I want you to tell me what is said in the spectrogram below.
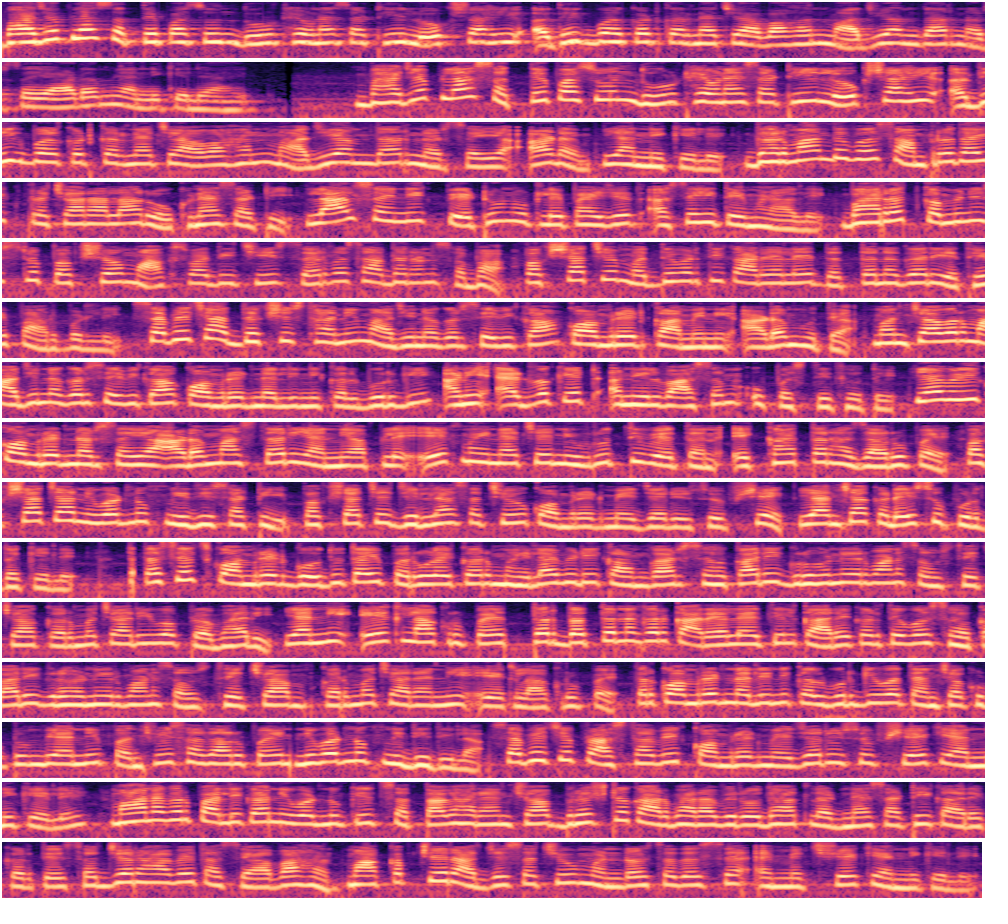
भाजपला सत्तेपासून दूर ठेवण्यासाठी लोकशाही अधिक बळकट करण्याचे आवाहन माजी आमदार नरसई आडम यांनी केले आहे. भाजपला सत्तेपासून दूर ठेवण्यासाठी लोकशाही अधिक बळकट करण्याचे आवाहन माजी आमदार नरसय्या आडम यांनी केले. धर्मांध व सांप्रदायिक प्रचाराला रोखण्यासाठी लाल सैनिक पेटून उठले पाहिजेत असेही ते म्हणाले. भारत कम्युनिस्ट पक्ष मार्क्सवादीची सर्वसाधारण सभा पक्षाचे मध्यवर्ती कार्यालय दत्तनगर येथे पार पडली. सभेच्या अध्यक्षस्थानी माजी नगरसेविका कॉम्रेड कामिनी आडम होत्या. मंचावर माजी नगरसेविका कॉम्रेड नलिनी कलबुर्गी आणि अॅडव्होकेट अनिल वासम उपस्थित होते. यावेळी कॉम्रेड नरसय्या आडम मास्तर यांनी आपले एक महिन्याचे निवृत्ती वेतन एकाहत्तर हजार रुपये. पक्षाच्या निवडणूक निधीसाठी पक्षाचे जिल्हा सचिव कॉम्रेड मेजर युसुफ शेख यांच्याकडे सुपूर्द केले. तसेच कॉम्रेड गोदुताई परुळेकर महिला विडी कामगार सहकारी गृहनिर्माण संस्थेच्या कर्मचारी व प्रभारी यांनी एक लाख रुपये तर दत्तनगर कार्यालयातील कार्यकर्ते व सहकारी गृहनिर्माण संस्थेच्या कर्मचाऱ्यांनी एक लाख रुपये. तर कॉम्रेड नलिनी कलबुर्गी व त्यांच्या कुटुंबियांनी पंचवीस हजार रुपये निवडणूक निधी दिला. सभेचे प्रास्ताविक कॉम्रेड मेजर युसुफ शेख यांनी केले. महानगरपालिका निवडणुकीत सत्ताधाऱ्यांच्या भ्रष्ट कारभाराविरोधात लढण्यासाठी कार्यकर्ते सज्ज राहावेत असे आवाहन माकपचे राज्य सचिव मंडळ सदस्य एम एच शेख यांनी केले.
